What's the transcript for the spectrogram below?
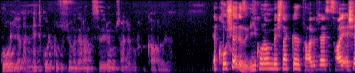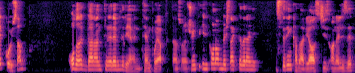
gol ya da net gol pozisyonu garantisi veriyor mu sence bu kadroya? Ya koşarız. İlk 10-15 dakika tabiri caizse sahaya eşek koysam o da garanti verebilir yani tempo yaptıktan sonra. Çünkü ilk 10-15 dakikadır hani istediğin kadar yaz çiz analiz et.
